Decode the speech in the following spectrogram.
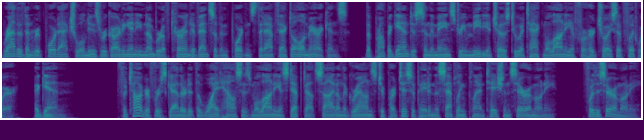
Rather than report actual news regarding any number of current events of importance that affect all Americans, the propagandists in the mainstream media chose to attack Melania for her choice of footwear, again. Photographers gathered at the White House as Melania stepped outside on the grounds to participate in the sapling plantation ceremony. For the ceremony,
